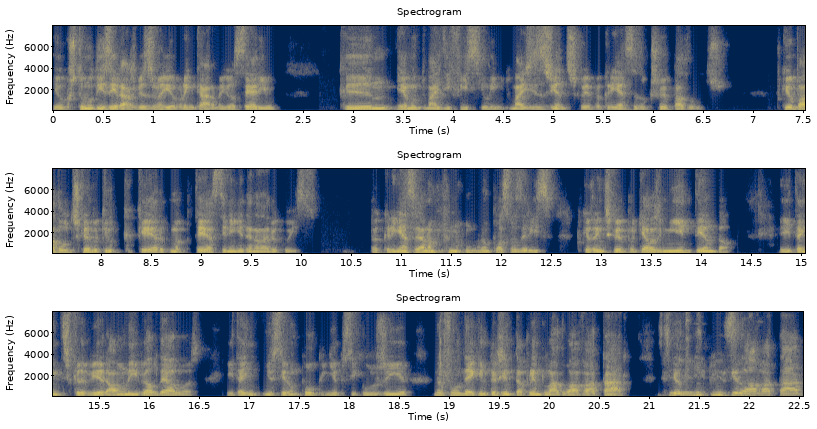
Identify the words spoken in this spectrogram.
eu costumo dizer, às vezes meio a brincar, meio a sério, que é muito mais difícil e muito mais exigente escrever para crianças do que escrever para adultos. Porque eu para adultos escrevo aquilo que quero, que me apetece e ninguém tem nada a ver com isso. Para crianças já não, não, não posso fazer isso, porque eu tenho de escrever para que elas me entendam e tenho de escrever ao nível delas e tenho de conhecer um pouco a psicologia. No fundo é aquilo que a gente aprende lá do Avatar. Sim, eu tenho de conhecer o Avatar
